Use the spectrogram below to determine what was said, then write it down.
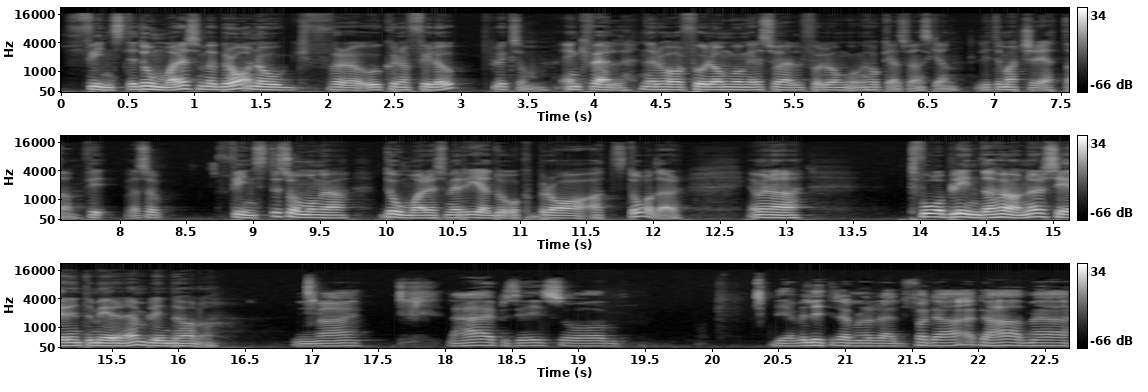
Finns det domare som är bra nog för att kunna fylla upp liksom en kväll när du har full omgång i SHL, full omgång i Hockeyallsvenskan Lite matcher i ettan Alltså Finns det så många domare som är redo och bra att stå där? Jag menar Två blinda hönor ser inte mer än en blind höna Nej Nej precis och Det är väl lite det man är rädd för det, det här med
